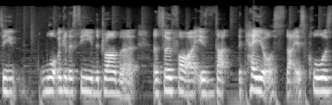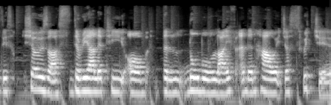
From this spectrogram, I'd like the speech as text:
So you what we're going to see in the drama and so far is that the chaos that is caused this shows us the reality of the normal life and then how it just switches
